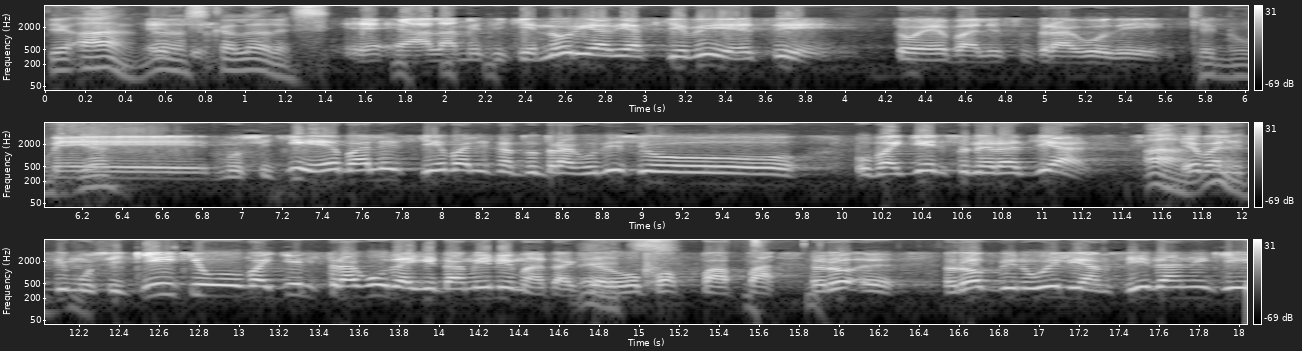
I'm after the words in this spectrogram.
Τι, α, να σκαλάρες. Ε, αλλά με την καινούρια διασκευή έτσι το έβαλες στο τραγούδι. Καινούρια. Με μουσική έβαλες και έβαλες να το τραγουδήσει ο, ο Βαγγέλης ο Νερατζιάς. Α, έβαλες ναι. τη μουσική και ο Βαγγέλης τραγούδαγε τα μηνύματα. Ξέρω εγώ, Έτσι. πα, πα, πα. Ρο, ε, Ρόμπιν Βίλιαμς ήταν και,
